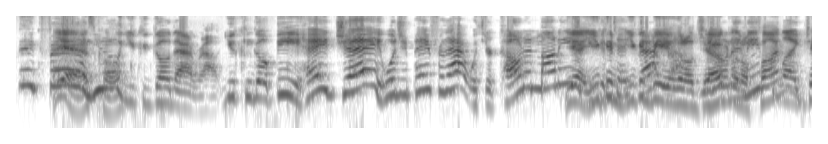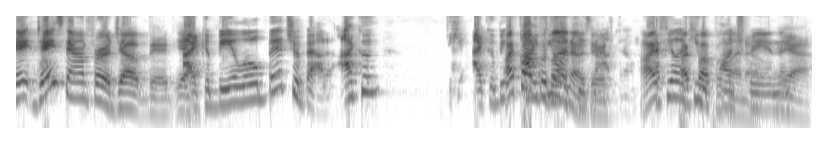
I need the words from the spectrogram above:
big fan. Yeah, you know, you could go that route. You can go B. Hey, Jay, what'd you pay for that with your Conan money? Yeah, you, can you can that be a route. little You know joke, what I little mean? fun. Like, Jay, Jay's down for a joke, dude. Yeah. I could be a little bitch about it. I could. I could be. I fuck with feel Leno, like he's dude. not, though. I, I, feel like he would punch me, and then yeah,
